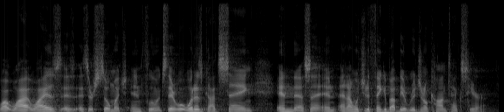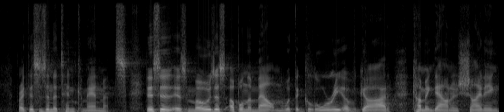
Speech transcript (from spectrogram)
Why, why, why is, is, is there so much influence there? What, is God saying in this. And, and I want you to think about the original context here. Right, this is in the Ten Commandments. This is, is Moses up on the mountain with the glory of God coming down and shining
